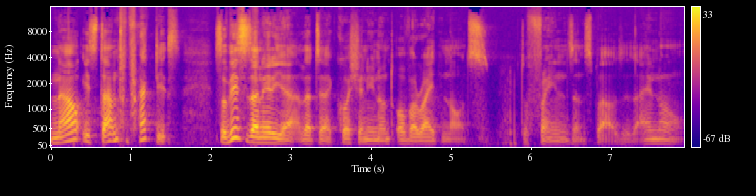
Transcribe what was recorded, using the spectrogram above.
Now it's time to practice. So this is an area that I caution you not to overwrite notes to friends and spouses. I know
